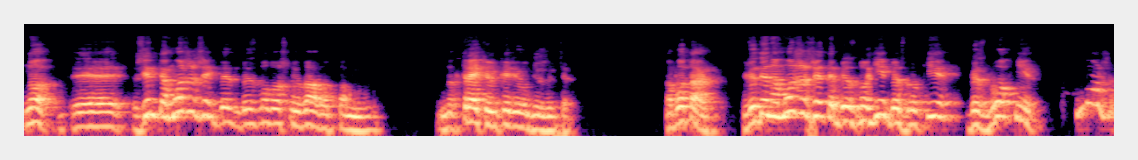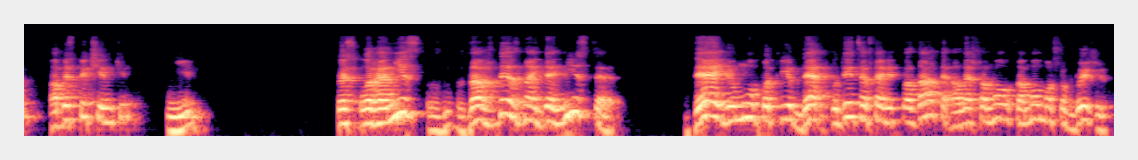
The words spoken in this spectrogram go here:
Ну, е, жінка може жити без, без молочних залоз там, в третьому періоді життя? Або так. Людина може жити без ноги, без руки, без двох ніг? Може. А без печінки? Ні. Тобто організм завжди знайде місце, де йому потрібно, де, куди це все відкладати, але самому, самому щоб вижити.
